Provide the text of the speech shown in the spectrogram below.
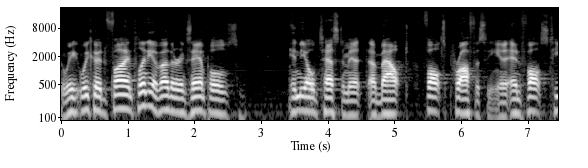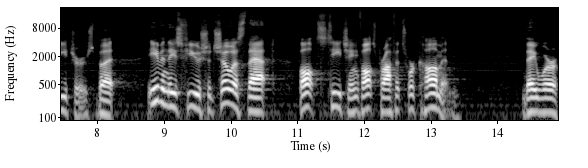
We, we could find plenty of other examples in the Old Testament about false prophecy and, and false teachers, but even these few should show us that false teaching, false prophets were common. They were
